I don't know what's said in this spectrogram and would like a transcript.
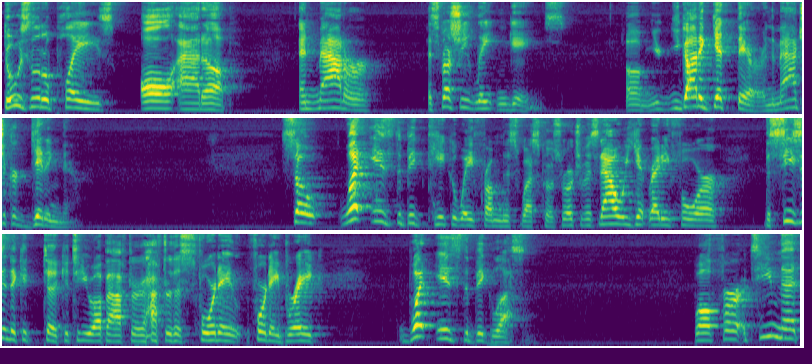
Those little plays all add up and matter, especially late in games. Um, you you got to get there, and the Magic are getting there. So, what is the big takeaway from this West Coast road trip? Is now we get ready for the season to, to continue up after after this four day four day break. What is the big lesson? Well, for a team that,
